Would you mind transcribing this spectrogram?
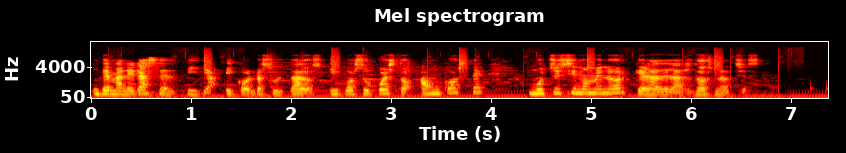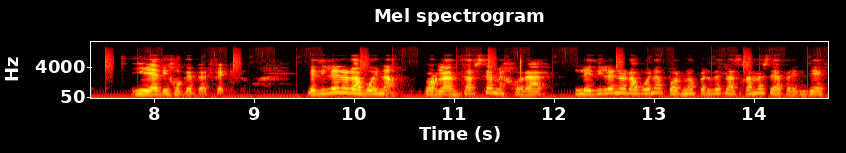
de manera sencilla y con resultados, y por supuesto a un coste muchísimo menor que la de las dos noches. Y ella dijo que perfecto. Le di la enhorabuena por lanzarse a mejorar, le di la enhorabuena por no perder las ganas de aprender,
